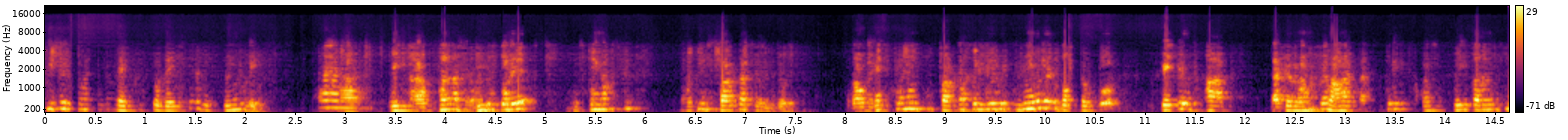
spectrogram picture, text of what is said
কিসের আহ, এই কারখানা বন্ধ করে সরকার এবং বক্তব্য তাকে সেই কারণে তো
